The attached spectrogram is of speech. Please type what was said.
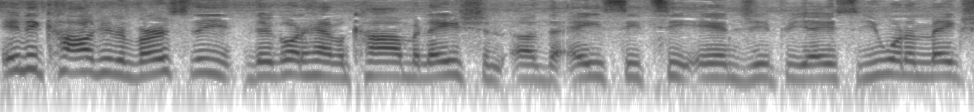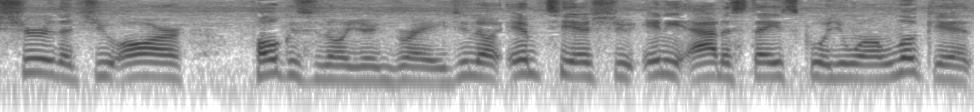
Any college university, they're going to have a combination of the ACT and GPA, so you want to make sure that you are focusing on your grades. You know, MTSU, any out-of-state school you want to look at,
